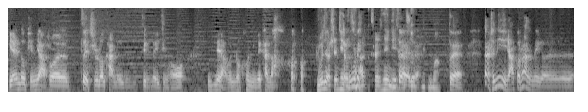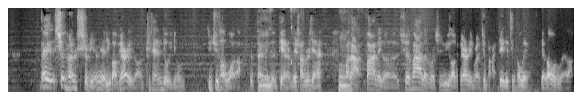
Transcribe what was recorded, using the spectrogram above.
别人都评价说最值得看的镜那镜头，那两分钟你没看到？不就神奇女侠？神奇女侠是那个吗？对，但是神奇女侠客串的那个，在宣传视频里、预告片里头，之前就已经剧透过了，就在那个电影没上之前。华纳发这个宣发的时候，去预告片里边就把这个镜头给给露出来了，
